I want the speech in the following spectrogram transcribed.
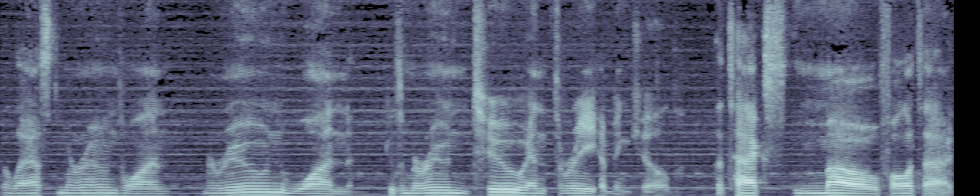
The last marooned one. Maroon one. Because maroon two and three have been killed. Attacks Mo. Full attack.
